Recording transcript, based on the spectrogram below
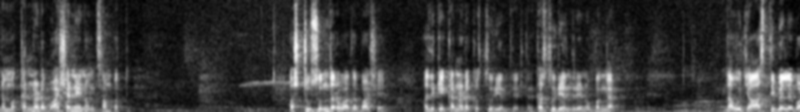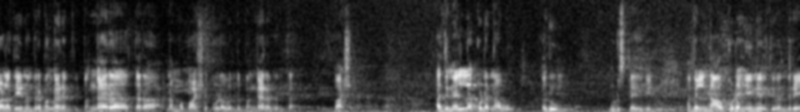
ನಮ್ಮ ಕನ್ನಡ ಭಾಷೆನೇ ನಮ್ಗೆ ಸಂಪತ್ತು. ಅಷ್ಟು ಸುಂದರವಾದ ಭಾಷೆ. ಅದಕ್ಕೆ ಕನ್ನಡ ಕಸ್ತೂರಿ ಅಂತ ಹೇಳ್ತಾರೆ. ಕಸ್ತೂರಿ ಅಂದ್ರೇನು? ಬಂಗಾರ. ನಾವು ಜಾಸ್ತಿ ಬೆಲೆ ಬಾಳೋದು ಏನಂದರೆ ಬಂಗಾರ ಅಂತೀವಿ. ಬಂಗಾರ ಥರ ನಮ್ಮ ಭಾಷೆ ಕೂಡ ಒಂದು ಬಂಗಾರದಂಥ ಭಾಷೆ. ಅದನ್ನೆಲ್ಲ ಕೂಡ ನಾವು ಅರಿವು ಮೂಡಿಸ್ತಾ ಇದ್ವಿ ಆಮೇಲೆ ನಾವು ಕೂಡ ಏನು ಹೇಳ್ತೀವಿ ಅಂದರೆ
